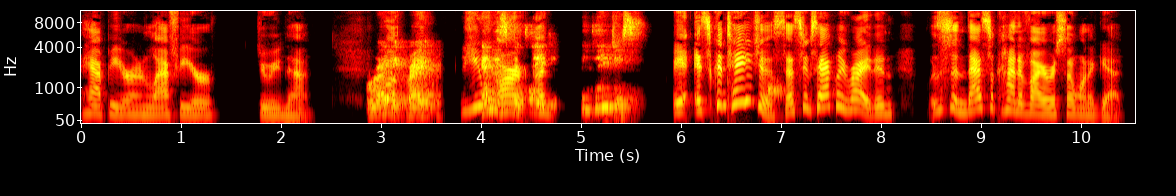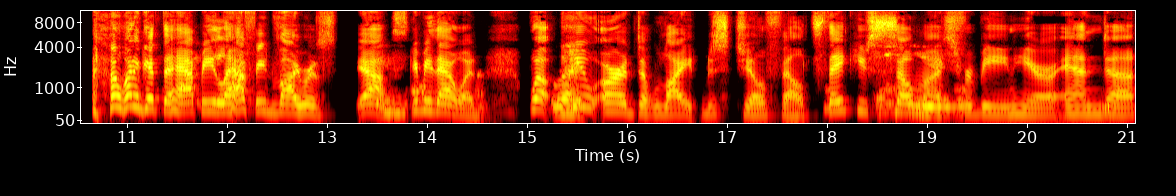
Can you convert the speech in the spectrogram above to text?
happier and laughier doing that. Right, right. You and are it's a contagious. It's contagious. That's exactly right. And listen, that's the kind of virus I want to get. I want to get the happy, laughing virus. Yeah, give me that one. Well, Right. you are a delight, Miss Jill Felts. Thank you so much for being here. And uh,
